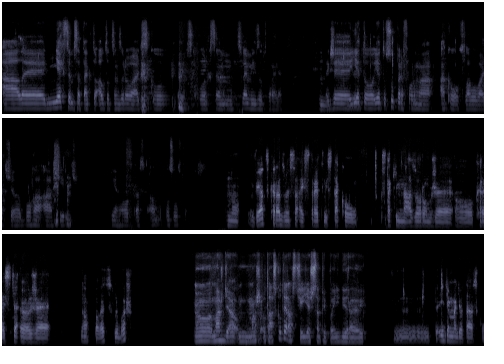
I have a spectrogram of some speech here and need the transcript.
ale nechcem sa takto autocenzurovať, skôr, skôr chcem, chcem ísť otvorene. Hmm. Takže je to, je to super forma, ako oslavovať eh, Boha a šíriť jeho odkaz alebo posolstvo. No, viackrát sme sa aj stretli s takou, s takým názorom, že o, kresťa, o, že, no, povedz, Ľuboš? No, máš, máš otázku teraz, či ideš sa pripojiť k Jurajovi? Mm, idem mať otázku.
